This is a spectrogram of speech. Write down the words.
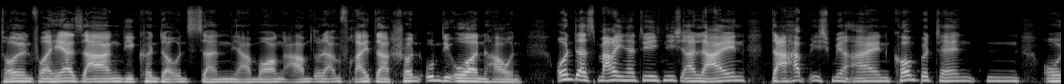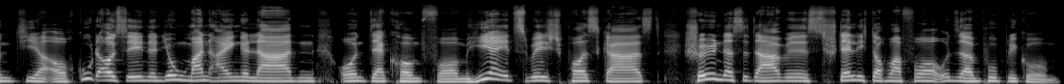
tollen Vorhersagen, die könnt ihr uns dann ja morgen Abend oder am Freitag schon um die Ohren hauen. Und das mache ich natürlich nicht allein. Da habe ich mir einen kompetenten und hier auch gut aussehenden jungen Mann eingeladen und der kommt vom Here It's Wish Podcast. Schön, dass du da bist. Stell dich doch mal vor unserem Publikum.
